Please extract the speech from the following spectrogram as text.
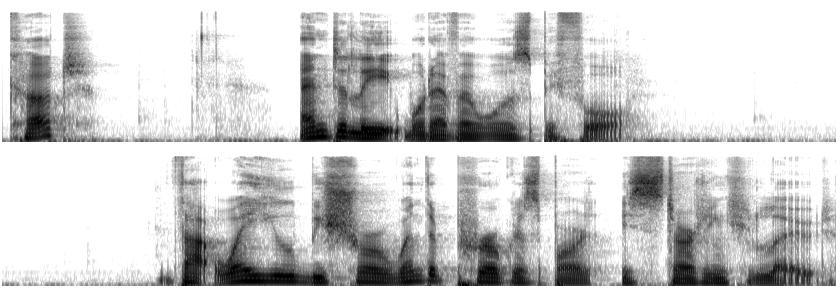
cut, and delete whatever was before. That way you'll be sure when the progress bar is starting to load.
